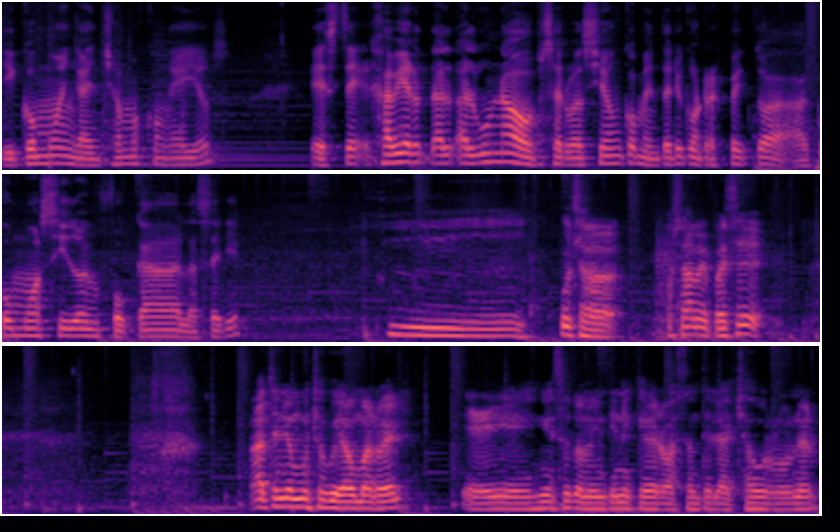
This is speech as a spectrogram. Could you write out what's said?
y cómo enganchamos con ellos, Este, Javier, ¿al- ¿alguna observación, comentario con respecto a, a cómo ha sido enfocada la serie? Mm, pucha, o sea, me parece. Ha tenido mucho cuidado Marvel. Eh, en eso también tiene que ver bastante la showrunner.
